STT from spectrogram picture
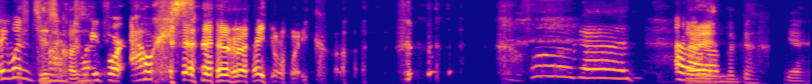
they wouldn't this causes- 24 hours. right? Oh my god. oh god. Um, but go- Yeah.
